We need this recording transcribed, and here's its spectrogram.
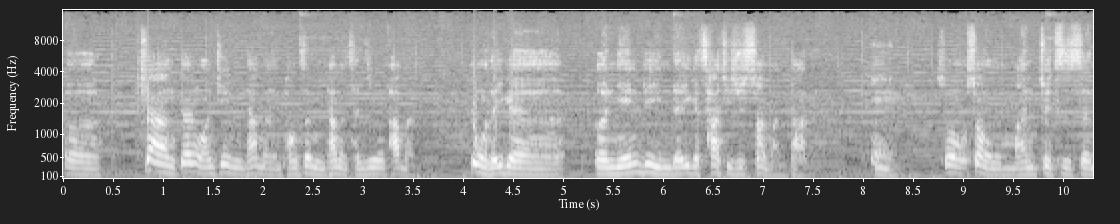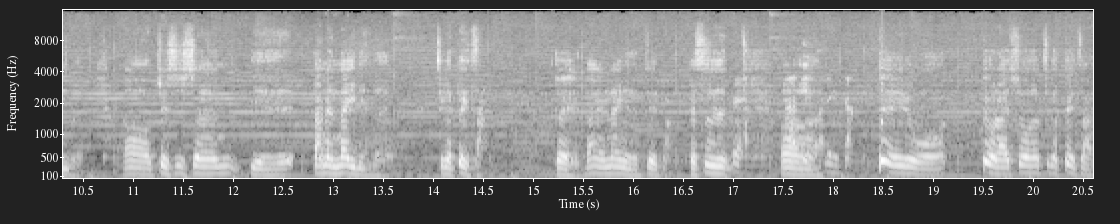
呃。像跟王建民他们、彭政闵他们、陈金锋他们，跟我的一个呃年龄的一个差距是算蛮大的，对。嗯，说算我蛮最资深的，然后最资深也担任那一年的这个队长，对，担任那一年的队长。可是，对呃，队长，对我对我来说，这个队长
